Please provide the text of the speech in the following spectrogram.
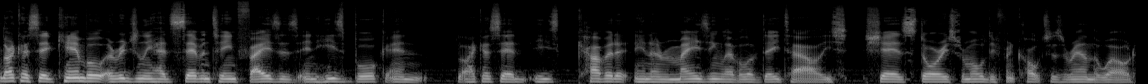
Like I said, Campbell originally had 17 phases in his book, and like I said, he's covered it in an amazing level of detail. He shares stories from all different cultures around the world.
